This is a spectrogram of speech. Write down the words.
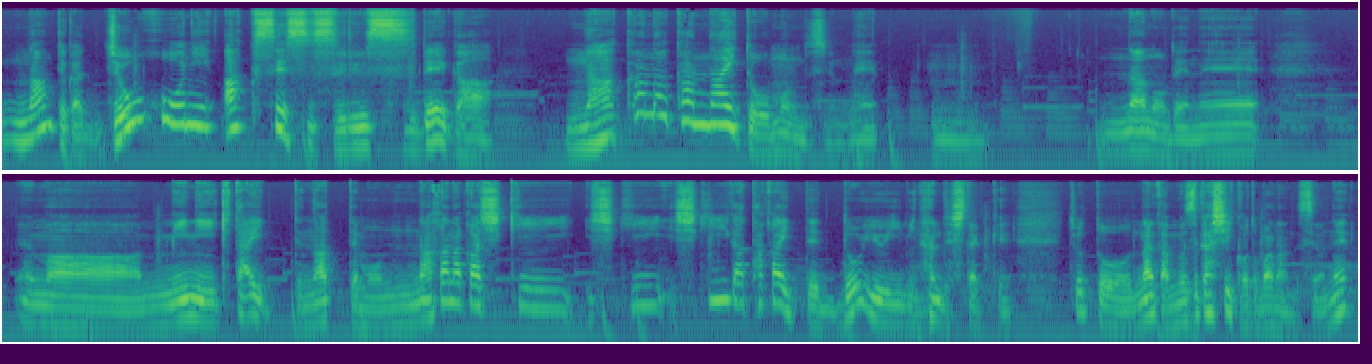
何ていうか情報にアクセスする術がなかなかないと思うんですよね。うん、なのでねまあ見に行きたいってなってもなかなか敷居敷居が高いってどういう意味なんでしたっけ？ちょっとなんか難しい言葉なんですよね。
